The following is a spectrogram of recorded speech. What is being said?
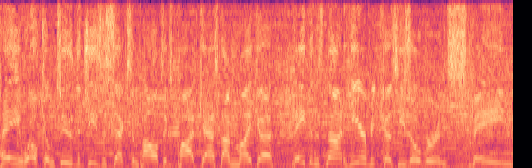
Hey, welcome to the Jesus, Sex, and Politics podcast. I'm Micah. Nathan's not here because he's over in Spain,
